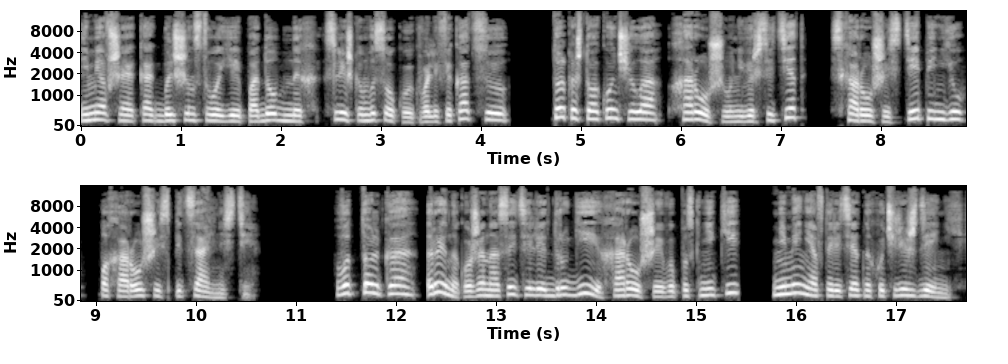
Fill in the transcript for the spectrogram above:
имевшая, как большинство ей подобных, слишком высокую квалификацию, только что окончила хороший университет с хорошей степенью по хорошей специальности. Вот только рынок уже насытили другие хорошие выпускники не менее авторитетных учреждений,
